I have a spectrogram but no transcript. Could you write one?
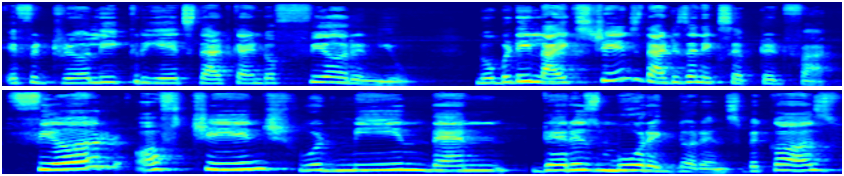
if it really creates that kind of fear in you. Nobody likes change, that is an accepted fact. Fear of change would mean then there is more ignorance because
